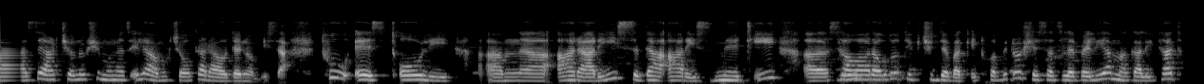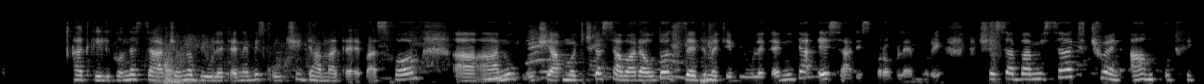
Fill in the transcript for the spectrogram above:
ბაზაზე არჩევნებში მონაწილე ამორჩეველთა რაოდენობისა. თუ ეს ტოლი არ არის და არის მეტი, სავარაუდოდ იქ ჩნდება კითხვები, რომ შესაძლებელია მაგალითად ადგილი ქონდა საარჩევნო ბიულეტენების კუჩი დამატებას, ხო? ანუ კუჩი აღმოჩნდა სავარაუდოდ ზედმეტი ბიულეტენი და ეს არის პრობლემური. შესაბამისად, ჩვენ ამ კუთხით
